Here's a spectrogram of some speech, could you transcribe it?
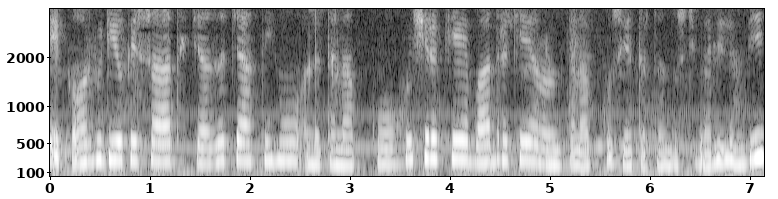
एक और वीडियो के साथ। इजाज़त चाहती हूँ। अल्लाह ताला आपको खुश रखे, आबाद रखे और अल्लाह ताला आपको सेहत और तंदुरुस्ती वाली लंबी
